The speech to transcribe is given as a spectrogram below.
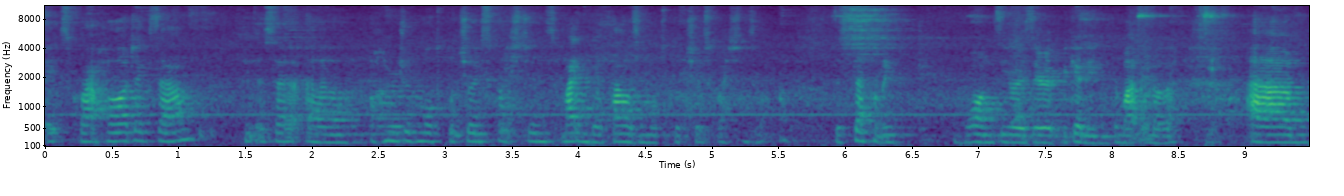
it's quite a hard exam. I think there's a, a, hundred multiple choice questions. It might even be a thousand multiple choice questions. There's definitely one zero zero at the beginning. There might be another. Um,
